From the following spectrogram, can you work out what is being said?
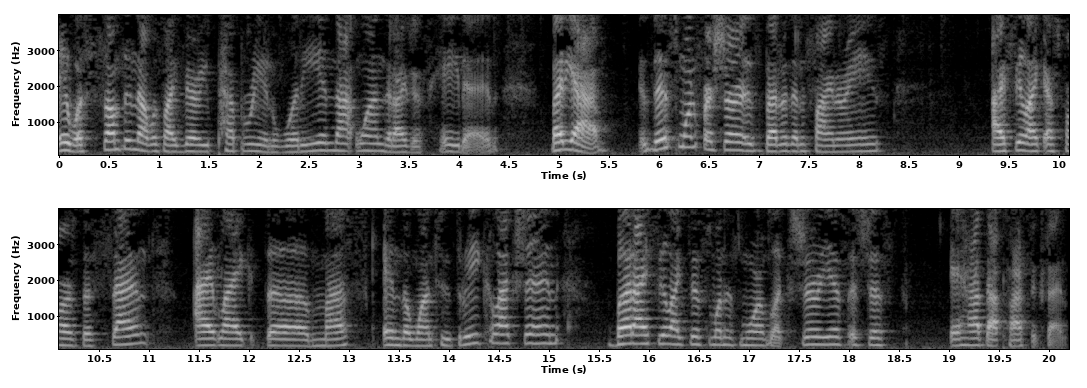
It was something that was like very peppery and woody in that one that I just hated. But yeah, this one for sure is better than Finery's. I feel like as far as the scent, I like the Musk in the 123 collection, but I feel like this one is more luxurious. It's just, it had that plastic scent.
